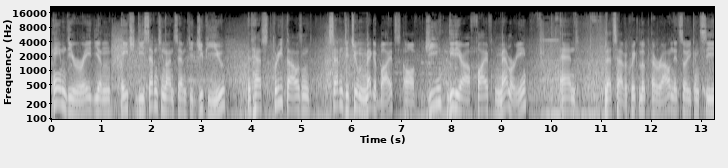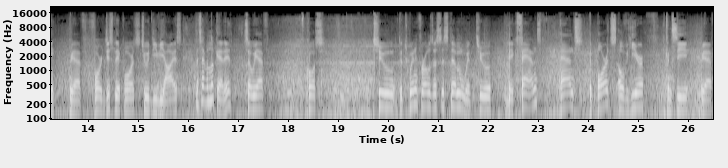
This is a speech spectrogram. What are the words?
AMD Radeon HD 7970 GPU it has 3072 megabytes of GDDR5 memory. And let's have a quick look around it so you can see we have four display ports two DVIs let's have a look at it. So we have of course two the twin Frozr system with two big fans and the ports over here. You can see we have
